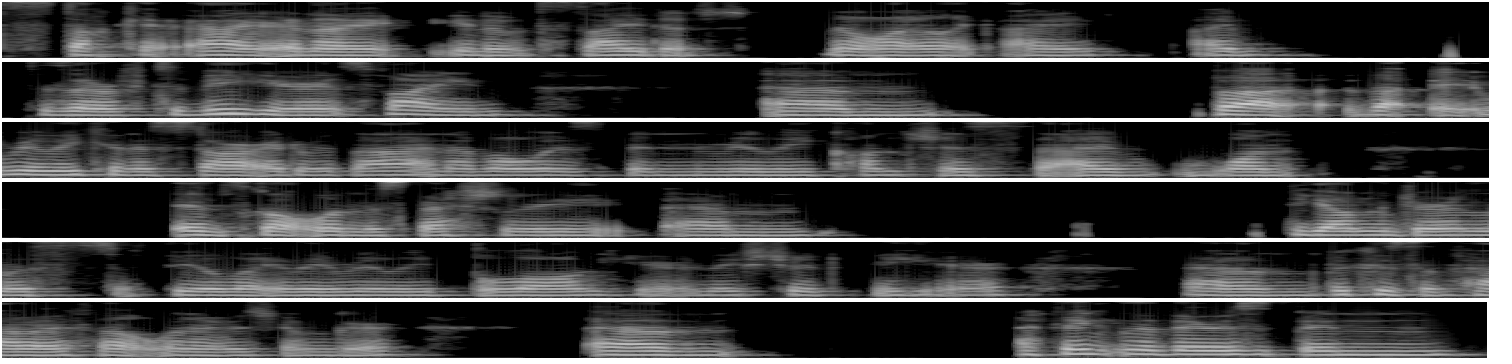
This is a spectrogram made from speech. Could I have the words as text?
stuck it out and I you know decided no I like I I deserve to be here it's fine. Um but that it really kind of started with that and I've always been really conscious that I want in Scotland especially um the young journalists to feel like they really belong here and they should be here um because of how I felt when I was younger. Um I think that there's been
